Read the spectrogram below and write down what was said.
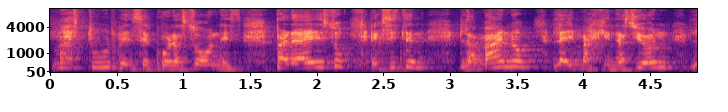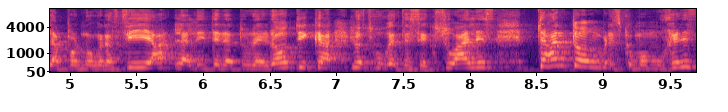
Mastúrbense corazones. Para eso existen la mano, la imaginación, la pornografía, la literatura erótica, los juguetes sexuales. Tanto hombres como mujeres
